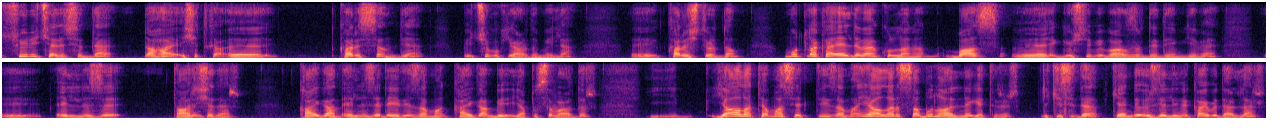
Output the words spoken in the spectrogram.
suyun içerisinde daha eşit e, karışsın diye bir çubuk yardımıyla e, karıştırdım. Mutlaka eldiven kullanın. Baz ve güçlü bir bazdır dediğim gibi e, elinizi tahriş eder. Kaygan, elinize değdiği zaman kaygan bir yapısı vardır. Yağla temas ettiği zaman yağları sabun haline getirir. İkisi de kendi özelliğini kaybederler.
